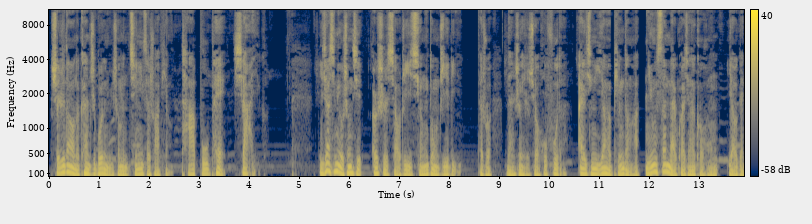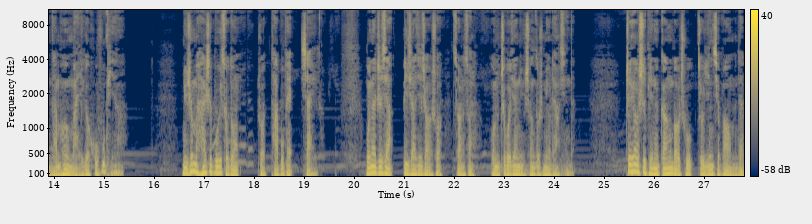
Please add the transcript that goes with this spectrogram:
谁知道呢？看直播的女生们清一色刷屏，他不配，下一个。李佳琦没有生气，而是晓之以情，动之以理。他说：“男生也是需要护肤的，爱情一样要平等啊！你用三百块钱的口红，也要给男朋友买一个护肤品啊！”女生们还是不为所动，说他不配，下一个。无奈之下。李佳琦只好说：“算了算了，我们直播间的女生都是没有良心的。”这条视频呢，刚刚爆出就引起网友们的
